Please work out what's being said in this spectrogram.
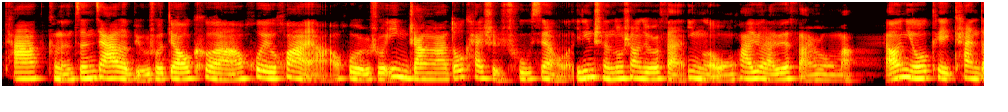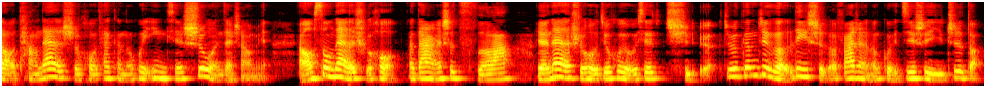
它可能增加了，比如说雕刻啊、绘画呀，或者说印章啊，都开始出现了。一定程度上就是反映了文化越来越繁荣嘛。然后你又可以看到唐代的时候，它可能会印一些诗文在上面。然后宋代的时候，那当然是词啦；元代的时候就会有一些曲，就是跟这个历史的发展的轨迹是一致的。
